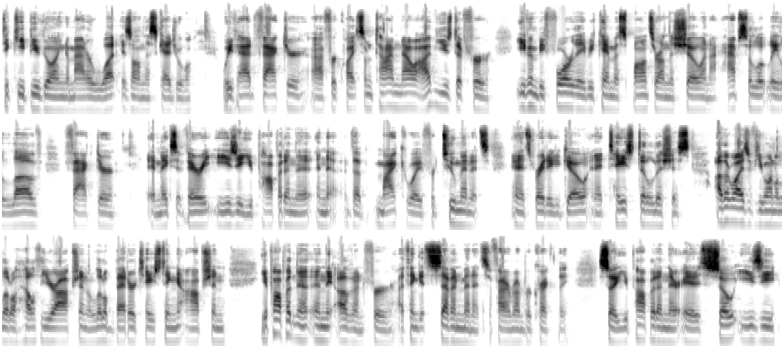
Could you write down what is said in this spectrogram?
to keep you going no matter what is on the schedule. We've had Factor uh, for quite some time now. I've used it for even before they became a sponsor on the show, and I absolutely love Factor. It makes it very easy. You pop it in the in the, the microwave for two minutes, and it's ready to go, and it tastes delicious. Otherwise, if you want a little healthier option, a little better tasting option, you pop it in the, in the oven for I think it's seven minutes if I remember correctly. So you pop it in there. It is so easy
